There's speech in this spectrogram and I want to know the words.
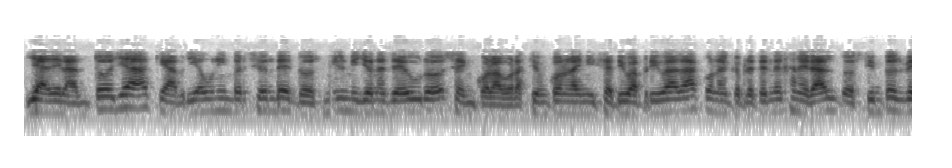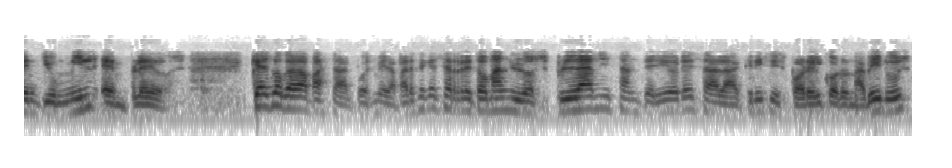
y adelantó ya que habría una inversión de 2.000 millones de euros en colaboración con la iniciativa privada, con el que pretende generar 221.000 empleos. ¿Qué es lo que va a pasar? Pues mira, parece que se retoman los planes anteriores a la crisis por el coronavirus,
